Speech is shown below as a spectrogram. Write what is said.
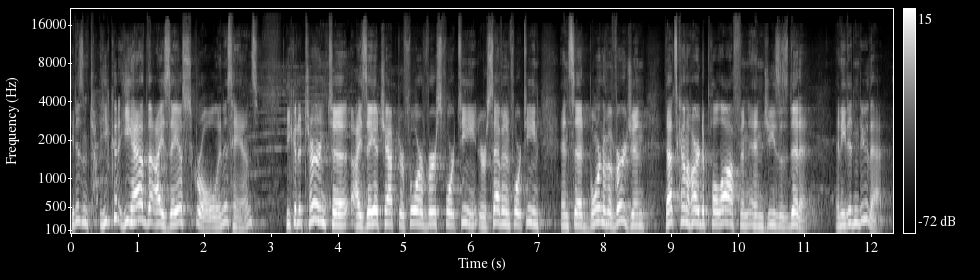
He doesn't he could he had the Isaiah scroll in his hands. He could have turned to Isaiah chapter 4, verse 14, or 7 and 14, and said, Born of a virgin, that's kind of hard to pull off, and, and Jesus did it. And he didn't do that.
